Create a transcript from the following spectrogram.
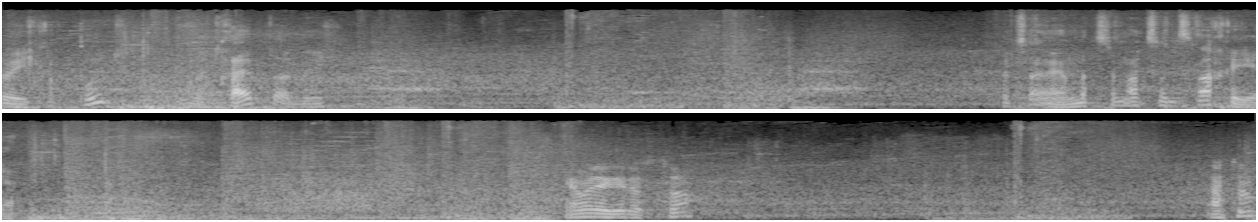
Boah, mach mich doch nicht kaputt. Übertreibt doch nicht. Ich würde sagen, er macht, macht uns Rache hier. Ja, aber der geht aufs Tor. Achtung.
